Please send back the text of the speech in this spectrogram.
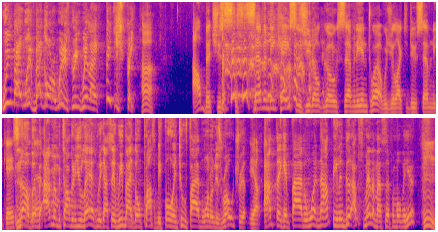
We might win, might go on a winning streak, We're like 50 straight. Huh. I'll bet you 70 cases you don't go 70 and 12. Would you like to do 70 cases? No, but that? I remember talking to you last week. I said we might go possibly four and two, five and one on this road trip. Yeah. I'm thinking five and one. Now I'm feeling good. I'm smelling myself from over here. Hmm.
